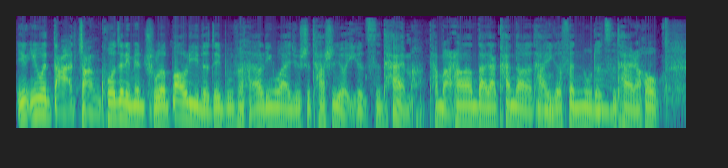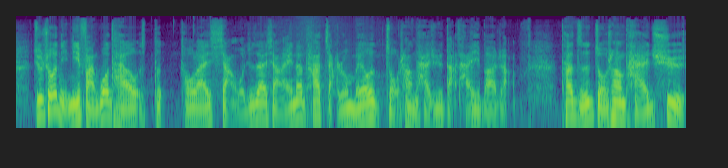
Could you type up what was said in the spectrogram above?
因因为打掌掴这里面除了暴力的这部分，还有另外就是他是有一个姿态嘛，他马上让大家看到了他一个愤怒的姿态，然后就是说你你反过头头来想，我就在想，哎，那他假如没有走上台去打他一巴掌，他只是走上台去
